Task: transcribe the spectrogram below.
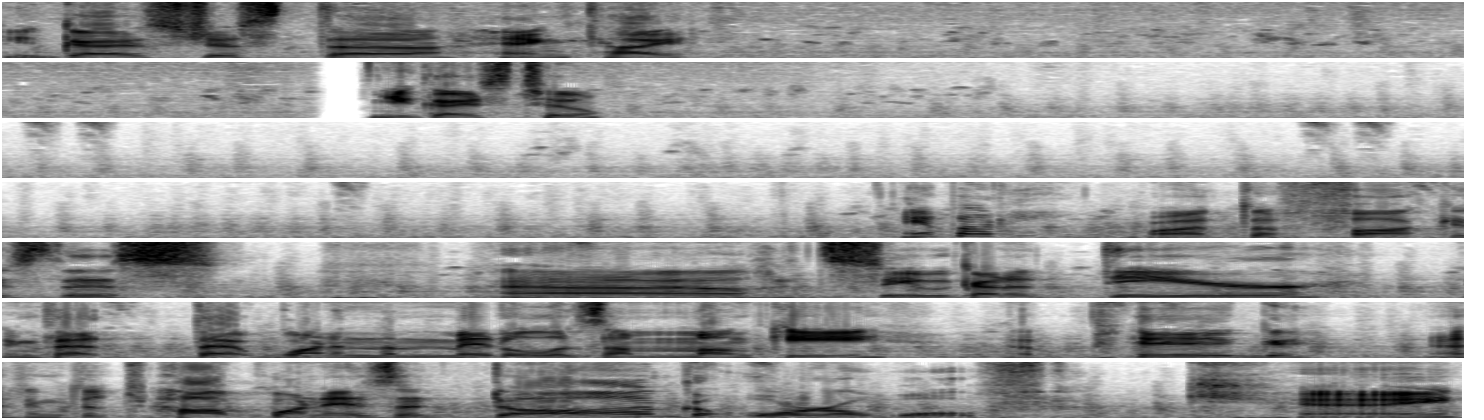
You guys just uh, hang tight. You guys too. Hey, buddy. What the fuck is this? Uh, let's see, we got a deer. I think that, that one in the middle is a monkey. A pig. I think the top one is a dog or a wolf. Okay.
